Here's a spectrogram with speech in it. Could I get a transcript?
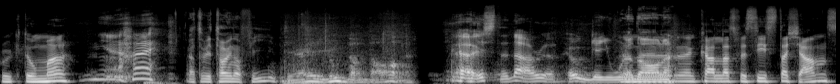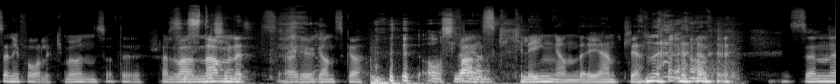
sjukdomar. Nej. Alltså vi tar ju något fint. Jag är gjord av daler. Ja, just det. Där du. Hugg i Den, Jordedalen. är- den kallas för sista chansen i folkmun. Så att det, själva Sista namnet är ju ganska falskklingande egentligen. Sen eh,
